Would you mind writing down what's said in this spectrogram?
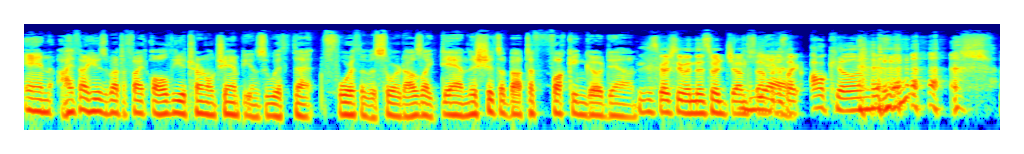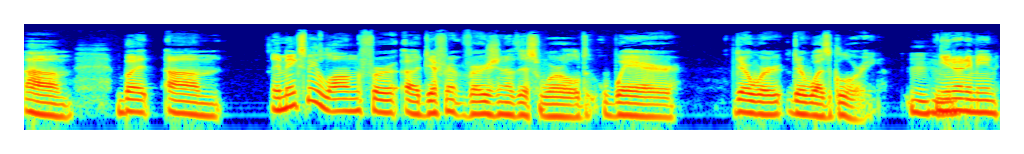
And I thought he was about to fight all the eternal champions with that fourth of a sword. I was like, damn, this shit's about to fucking go down. especially when this one jumps up and Yeah. it's like, I'll kill him. But um, it makes me long for a different version of this world where there were there was glory. Mm-hmm. You know what I mean?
